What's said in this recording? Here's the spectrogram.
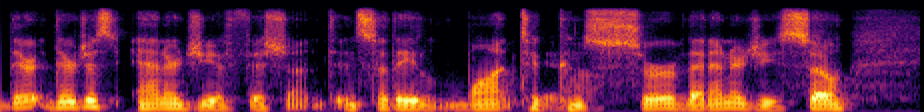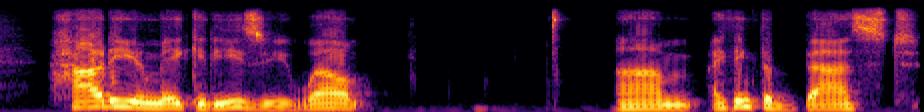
they're they're just energy efficient and so they want to yeah. conserve that energy so how do you make it easy well um, i think the best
